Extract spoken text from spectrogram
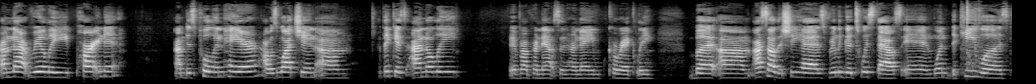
I'm not really parting it. I'm just pulling hair. I was watching, um, I think it's Annalie, if I'm pronouncing her name correctly. But um, I saw that she has really good twist outs. And one the key was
